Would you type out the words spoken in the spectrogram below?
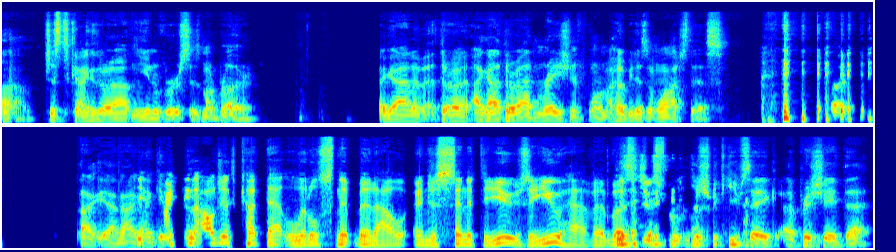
Um, just I can throw it out in the universe is my brother. I gotta throw I gotta throw admiration for him. I hope he doesn't watch this. But I, yeah, no, I gotta yeah, give. I can, I'll just cut that little snippet out and just send it to you so you have it. But just just for, just for keepsake. I appreciate that.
